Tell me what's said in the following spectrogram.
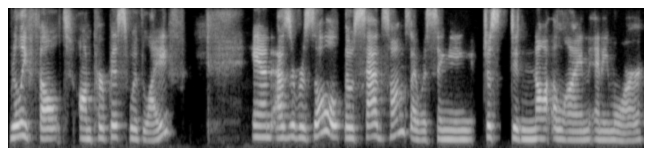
really felt on purpose with life. And as a result, those sad songs I was singing just did not align anymore.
